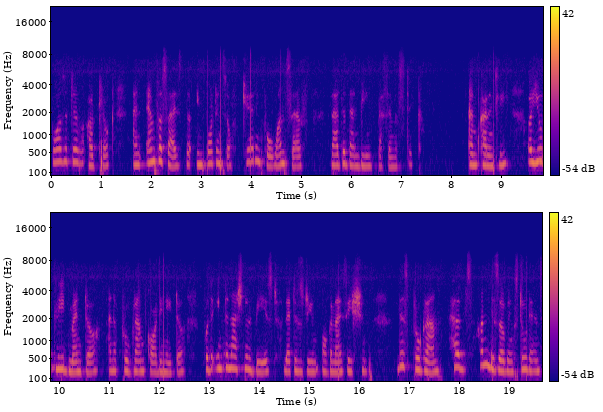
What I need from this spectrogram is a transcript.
positive outlook and emphasize the importance of caring for oneself rather than being pessimistic. I'm currently a youth lead mentor and a program coordinator for the international based Let Us Dream organization. This program helps undeserving students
